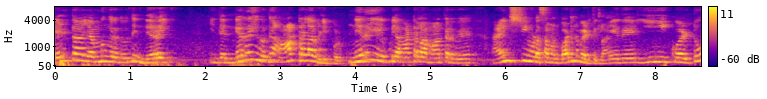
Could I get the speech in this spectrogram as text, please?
டெல்டா எம்ங்கிறது வந்து நிறை. இந்த நிறை வந்து ஆற்றலாக வெளிப்படும். நிறையை எப்படி ஆற்றலாக மாற்றுறது ஐன்ஸ்டீனோட சமன்பாடு நம்ம எடுத்துக்கலாம். எது? E equal to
